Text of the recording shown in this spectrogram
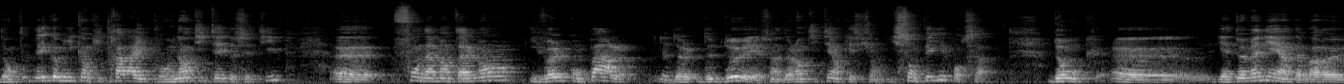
donc les communicants qui travaillent pour une entité de ce type, fondamentalement, ils veulent qu'on parle de, d'eux et enfin, de l'entité en question. Ils sont payés pour ça. Donc, euh, il y a deux manières d'avoir, euh,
